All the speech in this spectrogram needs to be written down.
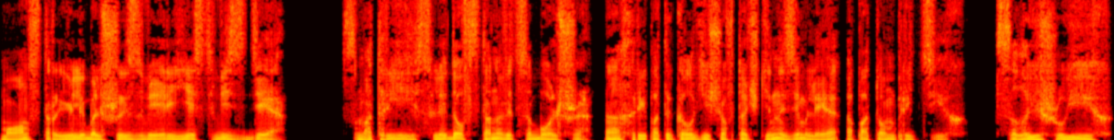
Монстры или большие звери есть везде. «Смотри, следов становится больше». Ахри потыкал еще в точке на земле, а потом притих. «Слышу их».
